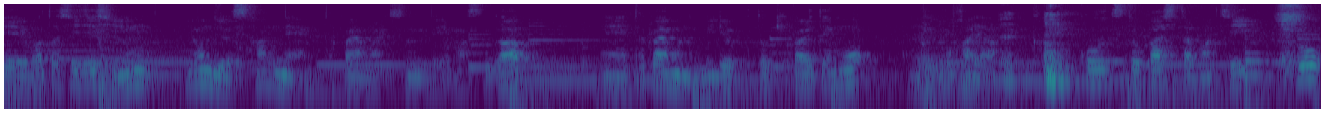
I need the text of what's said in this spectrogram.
えー私自身43年高山に住んでいますがえー高山の魅力と聞かれても、えーもはや観光地と化した街と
